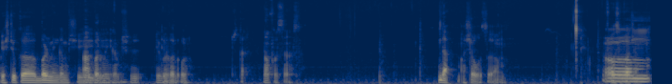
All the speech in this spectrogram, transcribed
Eu știu că Birmingham și A, Birmingham și Liverpool. Liverpool. Ce tare. N-am fost în asta. Da, așa o să... O să facem. Um,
